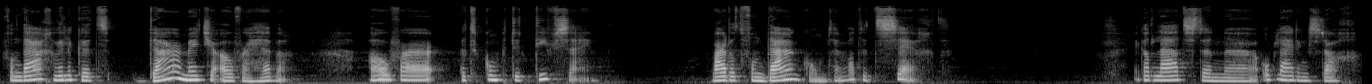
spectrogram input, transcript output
Vandaag wil ik het daar met je over hebben. Over het competitief zijn waar dat vandaan komt en wat het zegt. Ik had laatst een uh, opleidingsdag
